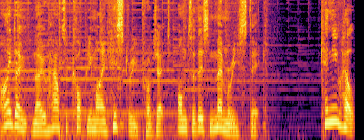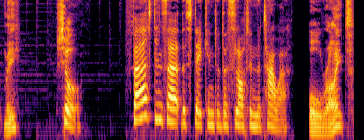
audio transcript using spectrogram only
I don't know how to copy my history project onto this memory stick. Can you help me? Sure. First, insert the stick into the slot in the tower. All right.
